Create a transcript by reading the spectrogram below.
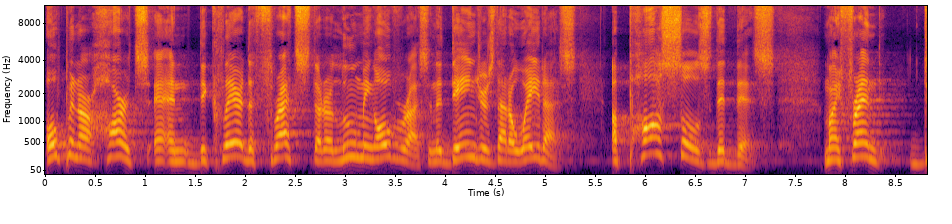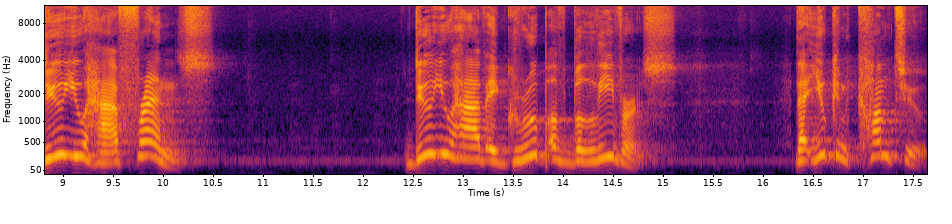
open our hearts and declare the threats that are looming over us and the dangers that await us. Apostles did this. My friend, do you have friends? Do you have a group of believers that you can come to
